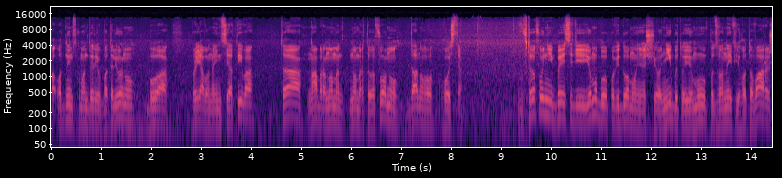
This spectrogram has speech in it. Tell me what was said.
Одним з командирів батальйону була проявлена ініціатива та набрано номер, номер телефону даного гостя. В телефонній бесіді йому було повідомлення, що нібито йому подзвонив його товариш,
